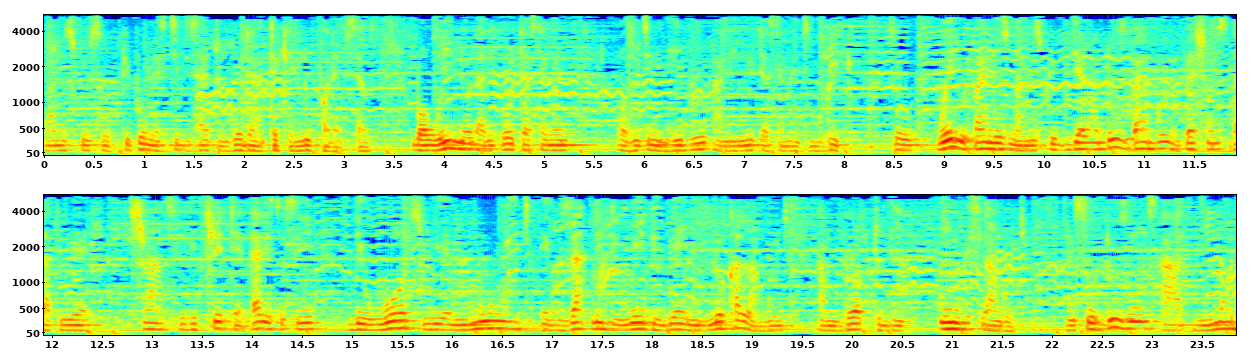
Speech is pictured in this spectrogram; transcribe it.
manuscript, so people may still decide to go there and take a look for themselves. But we know that the Old Testament was written in Hebrew and the New Testament in Greek. So when you find those manuscripts, there are those Bible versions that were transliterated. That is to say, the words were moved exactly the way they were in the local language and brought to the English language. And so those ones are more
